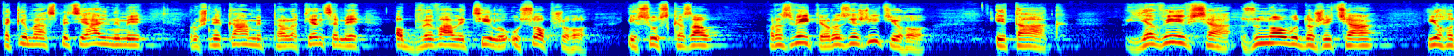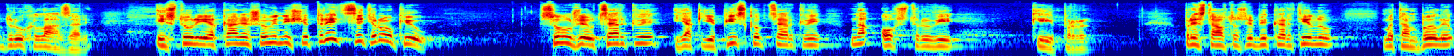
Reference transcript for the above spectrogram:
такими спеціальними рушниками, полотенцями обвивали тіло усопшого. Ісус сказав: розвійте, розв'яжіть його. І так явився знову до життя його друг Лазар. Історія каже, що він іще 30 років служив церкві як єпіскоп церкви на острові Кіпр. Представте собі картину, ми там були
